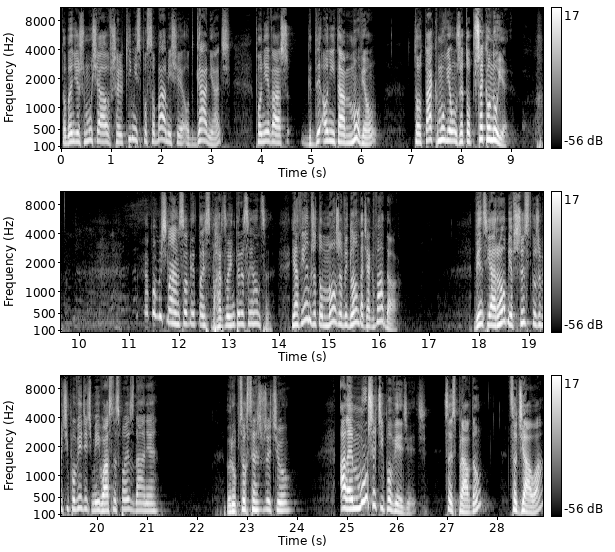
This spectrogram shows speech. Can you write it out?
to będziesz musiał wszelkimi sposobami się odganiać, ponieważ gdy oni tam mówią, to tak mówią, że to przekonuje. Ja pomyślałem sobie, to jest bardzo interesujące. Ja wiem, że to może wyglądać jak wada. Więc ja robię wszystko, żeby ci powiedzieć, miej własne swoje zdanie, rób co chcesz w życiu, ale muszę ci powiedzieć, co jest prawdą, co działa,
